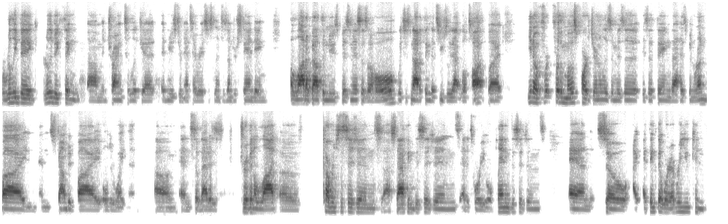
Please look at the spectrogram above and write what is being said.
a really big, really big thing um, in trying to look at, at news through an anti-racist lens is understanding a lot about the news business as a whole, which is not a thing that's usually that well taught, but you know, for, for the most part, journalism is a is a thing that has been run by and, and founded by older white men, um, and so that has driven a lot of coverage decisions, uh, staffing decisions, editorial planning decisions, and so I, I think that wherever you can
